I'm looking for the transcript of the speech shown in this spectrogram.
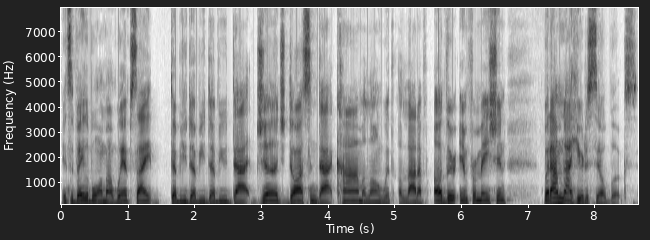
It's available on my website www.judgedawson.com along with a lot of other information. But I'm not here to sell books.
